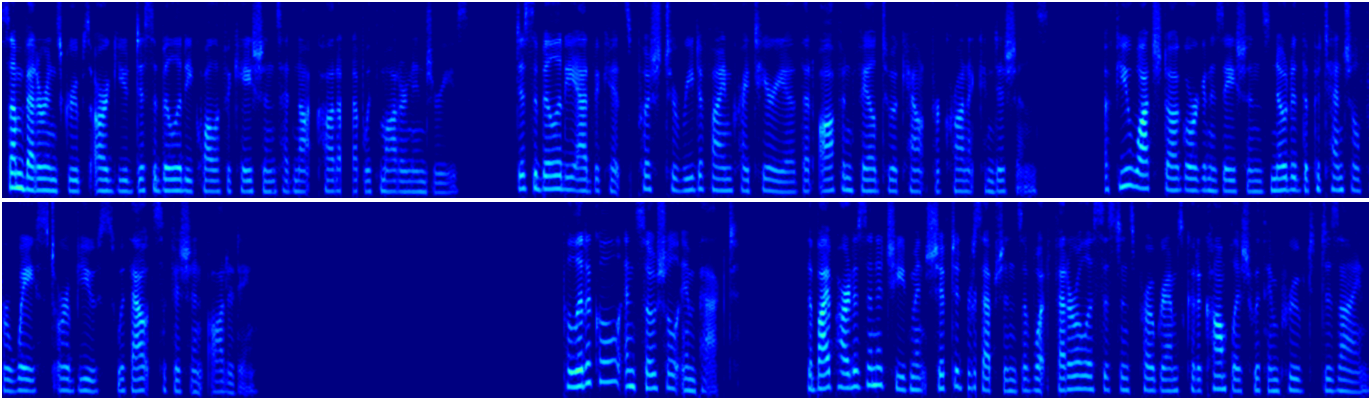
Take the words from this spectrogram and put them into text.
Some veterans groups argued disability qualifications had not caught up with modern injuries. Disability advocates pushed to redefine criteria that often failed to account for chronic conditions. A few watchdog organizations noted the potential for waste or abuse without sufficient auditing. Political and social impact. The bipartisan achievement shifted perceptions of what federal assistance programs could accomplish with improved design.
